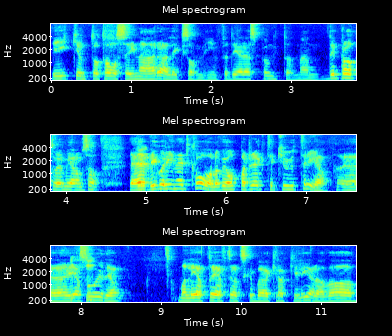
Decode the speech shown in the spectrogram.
Det gick ju inte att ta sig nära liksom inför DRS-punkten. Men det pratar vi mer om sen. Eh, vi går in i ett kval och vi hoppar direkt till Q3. Eh, jag såg ju det. Man letar efter att det ska börja krackelera. Vad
